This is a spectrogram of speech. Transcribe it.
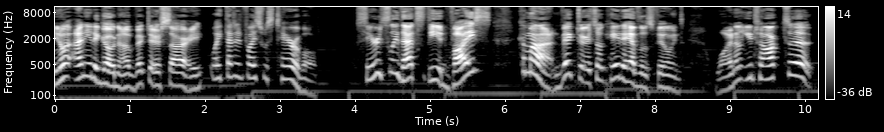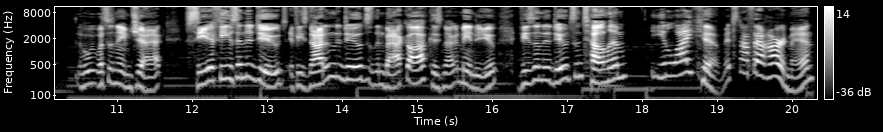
You know what? I need to go now, Victor. Sorry. Wait, that advice was terrible. Seriously, that's the advice? Come on, Victor. It's okay to have those feelings. Why don't you talk to who? What's his name? Jack. See if he's into dudes. If he's not into dudes, then back off because he's not gonna be into you. If he's into dudes, then tell him you like him. It's not that hard, man.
